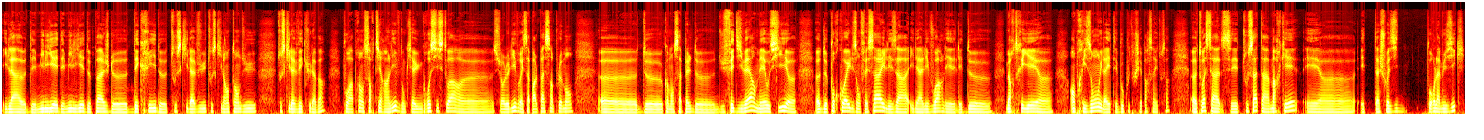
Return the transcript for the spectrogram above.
Il a des milliers et des milliers de pages de d'écrits de tout ce qu'il a vu, tout ce qu'il a entendu, tout ce qu'il a vécu là-bas, pour après en sortir un livre. Donc il y a une grosse histoire sur le livre et ça parle pas simplement de comment s'appelle de du fait divers, mais aussi de pourquoi ils ont fait ça. Il les a, il est allé voir les, les deux meurtriers euh, en prison. Il a été beaucoup touché par ça et tout ça. Euh, toi, ça, c'est tout ça t'a marqué et euh, et t'as choisi pour la musique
